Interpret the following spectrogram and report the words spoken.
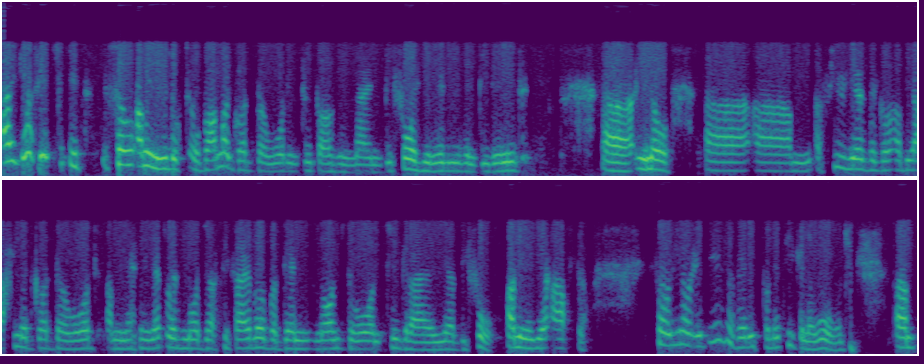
I guess it's it's so. I mean, look, Obama got the award in 2009 before he really even did anything. Uh, you know, uh, um, a few years ago, Abiy Ahmed got the award. I mean, I think that was more justifiable, but then launched the war on Tigray a year before, I mean, a year after. So, you know, it is a very political award. Um,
